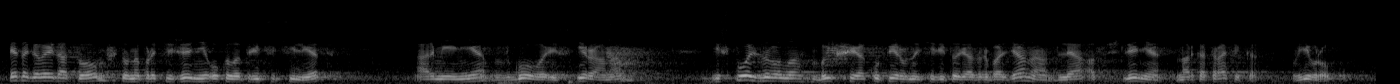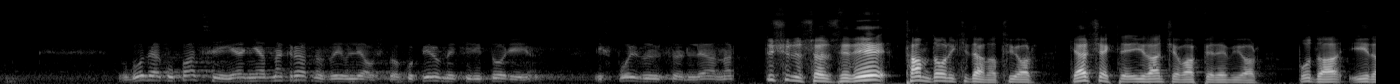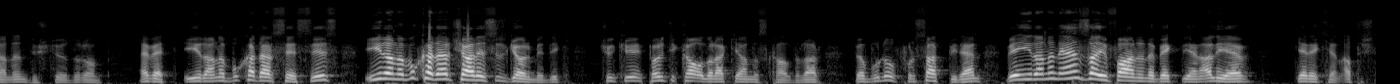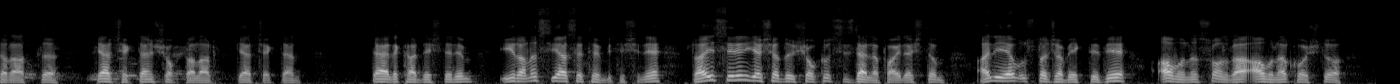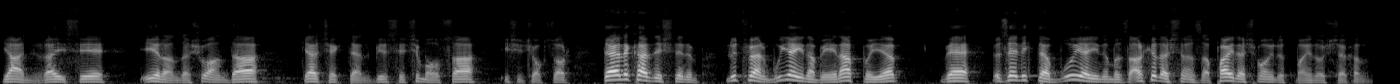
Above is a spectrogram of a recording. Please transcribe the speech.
Это говорит о том, что на протяжении около 30 лет Армения в сговоре с Ираном использовала бывшие оккупированные территории Азербайджана для осуществления наркотрафика в Европу. В годы оккупации я неоднократно заявлял, что оккупированные территории используются для нар- Düşünün sözleri tam da 12'den atıyor. Gerçekten İran cevap veremiyor. Bu da İran'ın düştüğü durum. Evet, İran'ı bu kadar sessiz, İran'ı bu kadar çaresiz görmedik. Çünkü politika olarak yalnız kaldılar ve bunu fırsat bilen ve İran'ın en zayıf anını bekleyen Aliyev gereken atışları attı. Gerçekten şoktalar, gerçekten. Değerli kardeşlerim, İran'ın siyasete bitişini, Raisi'nin yaşadığı şoku sizlerle paylaştım. Aliyev ustaca bekledi, avını sonra avına koştu. Yani Raisi İran'da şu anda gerçekten bir seçim olsa işi çok zor. Değerli kardeşlerim, lütfen bu yayına beğeni atmayı ve özellikle bu yayınımızı arkadaşlarınızla paylaşmayı unutmayın. Hoşçakalın.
